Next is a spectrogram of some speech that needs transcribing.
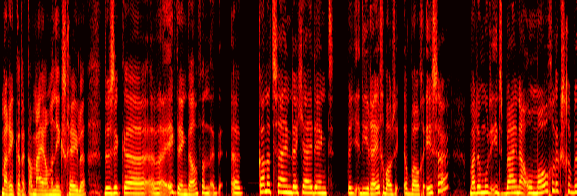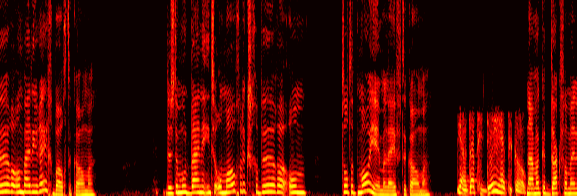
Maar ik, dat kan mij helemaal niks schelen. Dus ik, eh, ik denk dan van... eh, eh, kan het zijn dat jij denkt... dat je, die regenboog is er... maar er moet iets bijna onmogelijks gebeuren... om bij die regenboog te komen? Dus er moet bijna iets onmogelijks gebeuren... om tot het mooie in mijn leven te komen? Ja, dat idee heb ik ook. Namelijk het dak van mijn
